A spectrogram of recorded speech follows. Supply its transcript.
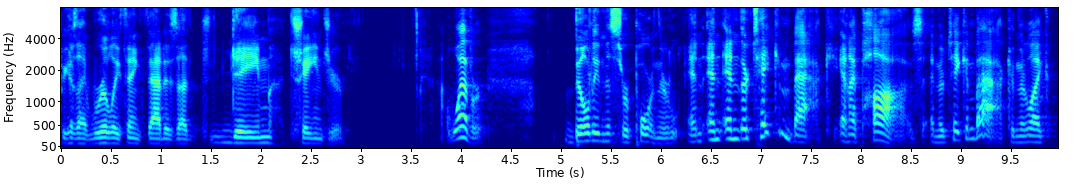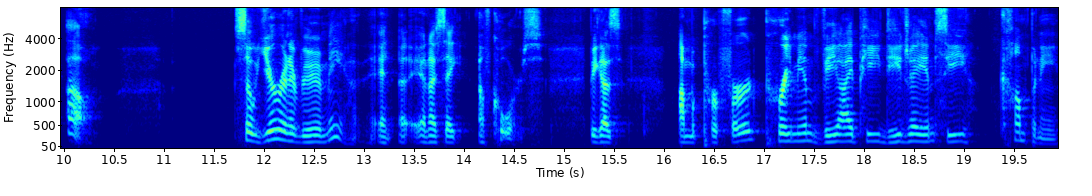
because I really think that is a game changer. However, building this rapport and they're and, and, and they're taken back and I pause and they're taken back and they're like, oh, so you're interviewing me. And, and I say, of course, because I'm a preferred premium VIP DJ MC company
